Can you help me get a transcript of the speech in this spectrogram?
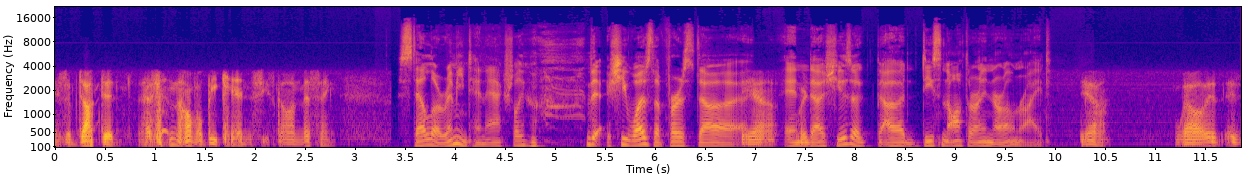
is abducted as the novel begins. She's gone missing. Stella Rimington, actually, she was the first. Uh, Yeah. and uh, she's a, a decent author in her own right. Yeah. Well, it, it,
